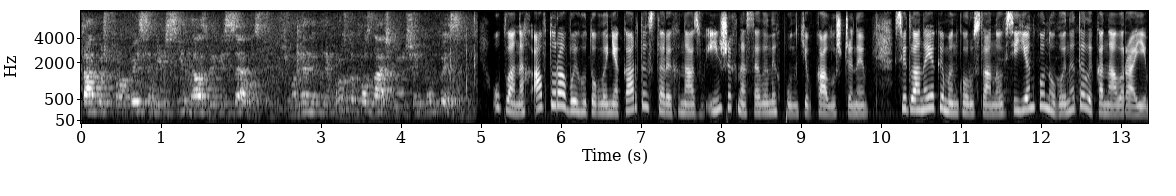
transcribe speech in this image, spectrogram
також прописані всі назви місцевостей. Вони не просто позначені, вони ще й прописані. У планах автора виготовлення карти старих назв інших населених пунктів Калущини. Світлана Якименко, Руслан Овсієнко. Новини телеканал Раї.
